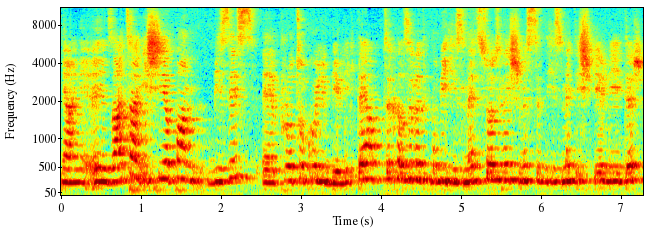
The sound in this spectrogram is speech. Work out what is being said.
Yani e, zaten işi yapan biziz. E, protokolü birlikte yaptık, hazırladık. Bu bir hizmet sözleşmesi, hizmet işbirliğidir.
